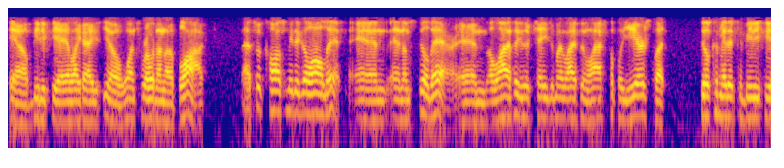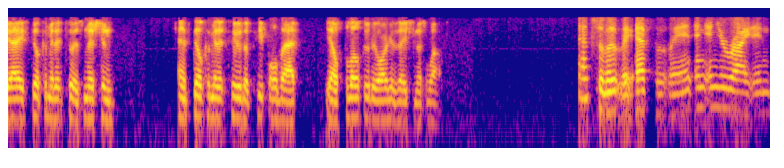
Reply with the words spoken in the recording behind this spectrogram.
you know BDPA. Like I you know once wrote on a blog, that's what caused me to go all in, and and I'm still there. And a lot of things have changed in my life in the last couple of years, but still committed to BDPA, still committed to its mission, and still committed to the people that you know flow through the organization as well. Absolutely, absolutely, and and, and you're right. And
